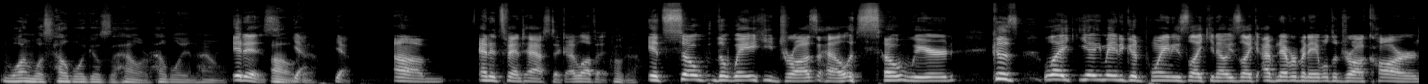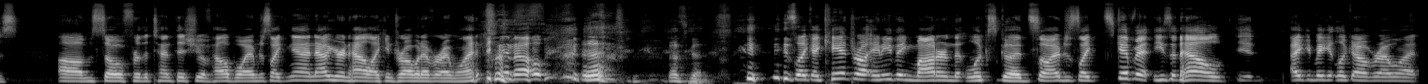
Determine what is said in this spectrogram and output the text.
one was Hellboy Goes to Hell or Hellboy in Hell. it is. Oh, yeah, okay. yeah. Um, and it's fantastic. I love it. Okay. It's so the way he draws hell is so weird. Cause like, yeah, he made a good point. He's like, you know, he's like, I've never been able to draw cars. Um, so for the tenth issue of Hellboy, I'm just like, yeah, now you're in hell. I can draw whatever I want. You know. That's good. he's like, I can't draw anything modern that looks good, so I'm just like, skip it. He's in hell. I can make it look however I want.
